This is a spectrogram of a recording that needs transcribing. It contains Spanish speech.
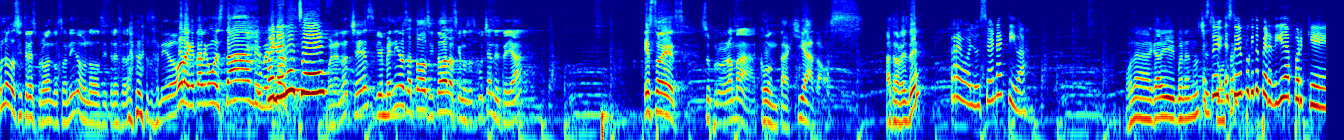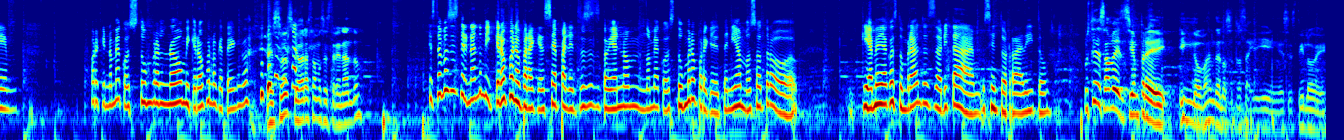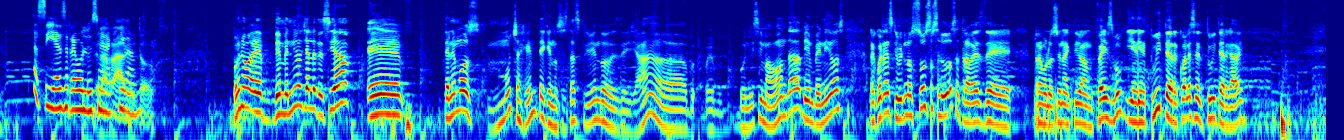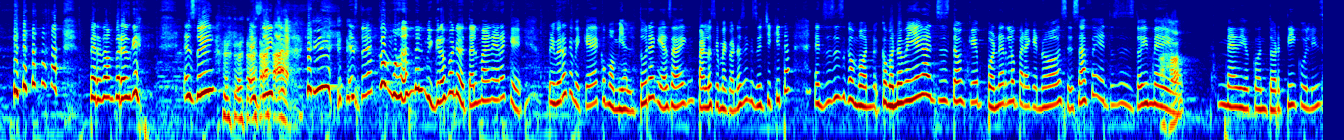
1, 2 y 3 probando sonido, 1, 2 y 3 probando sonido. Hola, ¿qué tal? ¿Cómo están? Bienvenidos. Buenas noches. Buenas noches. Bienvenidos a todos y todas las que nos escuchan desde ya. Esto es su programa Contagiados. ¿A través de? Revolución activa. Hola, Gaby. Buenas noches. Estoy, ¿Cómo están? estoy un poquito perdida porque porque no me acostumbro al nuevo micrófono que tengo. Eso es que ahora estamos estrenando. Estamos estrenando micrófono para que sepan, entonces todavía no, no me acostumbro porque teníamos otro que ya me había acostumbrado, entonces ahorita me siento rarito. Ustedes saben, siempre innovando nosotros ahí en ese estilo de, Así es, revolución activa. Bueno, eh, bienvenidos, ya les decía. eh, tenemos mucha gente que nos está escribiendo desde ya. bu- buenísima onda. Bienvenidos. Recuerden escribirnos sus saludos a través de Revolución Activa en Facebook y en Twitter. ¿Cuál es el Twitter, Gaby? Perdón, pero es que estoy, estoy, estoy acomodando el micrófono de tal manera que primero que me quede como a mi altura, que ya saben, para los que me conocen que soy chiquita, entonces como, no- como no me llega, entonces tengo que ponerlo para que no se zafe, entonces estoy medio, Ajá. medio con tortícolis.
